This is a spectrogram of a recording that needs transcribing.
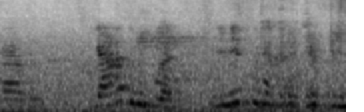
काय आपण या ना तुम्ही पण. म्हणजे मीच पूजा करायची होती.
